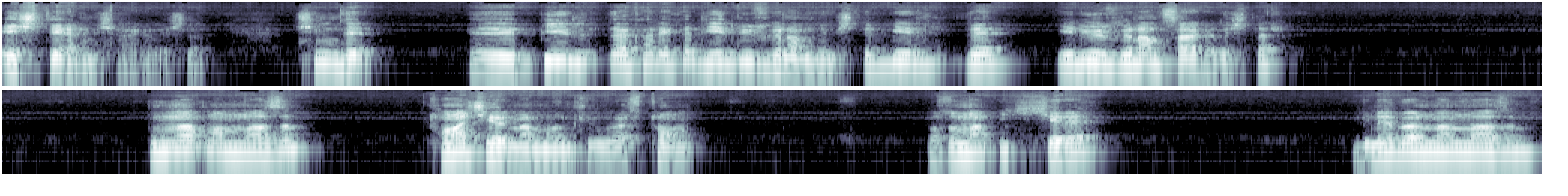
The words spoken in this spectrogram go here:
eş değermiş arkadaşlar. Şimdi e, 1 akaryakıt 700 gram demiştir. 1 de 700 gramsa arkadaşlar. Bunu ne yapmam lazım? Tona çevirmem lazım. Çünkü burası ton. O zaman 2 kere 1000'e bölmem lazım.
